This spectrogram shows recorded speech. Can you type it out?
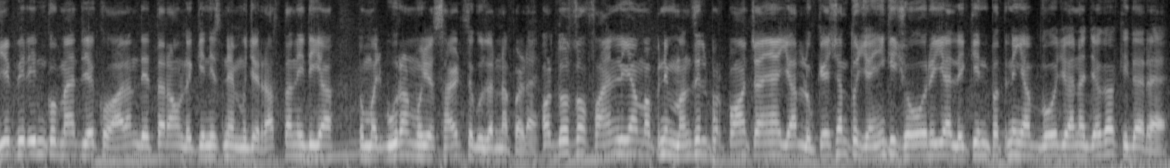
ये फिर इनको मैं देखो हारन देता रहा हूँ लेकिन इसने मुझे रास्ता नहीं दिया तो मजबूरन मुझे साइड से गुजरना पड़ा है। और दोस्तों फाइनली हम अपनी मंजिल पर पहुँच आए हैं। यार लोकेशन तो यहीं की शो हो रही है लेकिन पत्नी अब वो जो है ना जगह किधर है।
